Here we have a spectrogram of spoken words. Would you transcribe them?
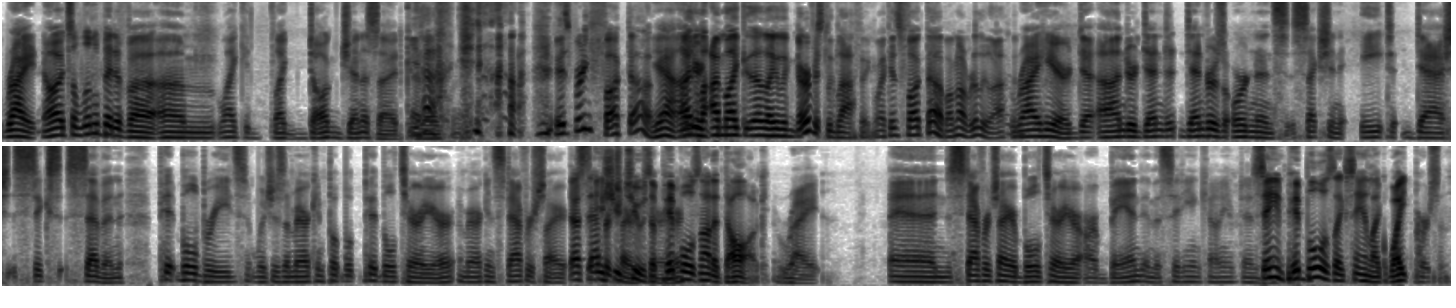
Right. No, it's a little bit of a um like like dog genocide kind Yeah. of. it's pretty fucked up. Yeah, I, under- am like, uh, like like nervously laughing. Like it's fucked up. I'm not really laughing. Right here, De- uh, under Den- Denver's ordinance, section eight six seven, pit bull breeds, which is American pit bull, pit bull terrier, American Staffordshire. That's the issue too. Is a pit bull's not a dog. Right. And Staffordshire Bull Terrier are banned in the city and county of Denver. Saying pit bull is like saying like white person,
